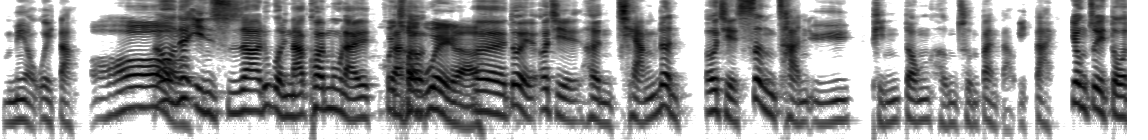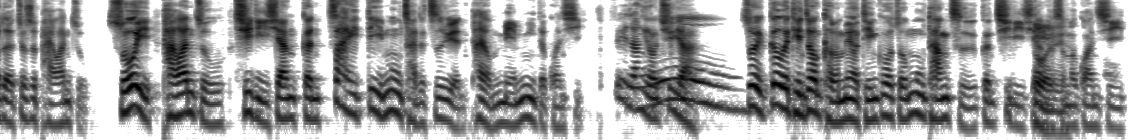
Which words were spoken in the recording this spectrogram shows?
没有味道哦。然后那饮食啊，如果你拿块木来，会串味啦。对对，而且很强韧，而且盛产于屏东恒春半岛一带，用最多的就是排湾族。所以排湾族七里香跟在地木材的资源，它有绵密的关系，非常有趣啊！哦、所以各位听众可能没有听过说木汤匙跟七里香有什么关系，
